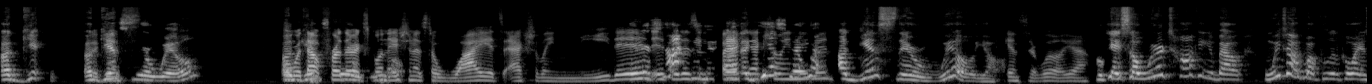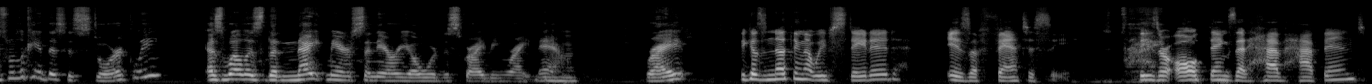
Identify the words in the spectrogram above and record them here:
against, against Against- their will. Or without further their will. explanation as to why it's actually needed, it's if it is in fact against actually will- needed against their will, y'all. against their will. Yeah. Okay, so we're talking about when we talk about political awareness, we're looking at this historically as well as the nightmare scenario we're describing right now, Mhm. right? Because nothing that we've stated is a fantasy. These are all things that have happened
